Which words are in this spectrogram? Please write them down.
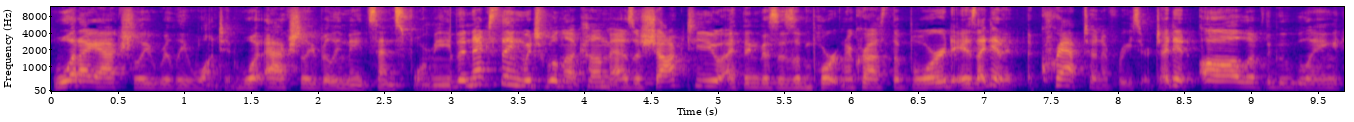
what I actually really wanted, what actually really made sense for me. The next thing, which will not come as a shock to you, I think this is important across the board, is I did a crap ton of research. I did all of the Googling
